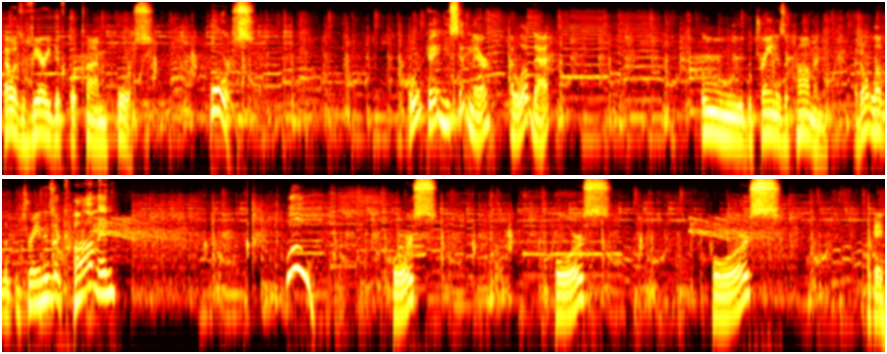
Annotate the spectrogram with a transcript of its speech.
That was a very difficult time. Horse. Horse! Okay, he's sitting there. I love that. Ooh, the train is a common. I don't love that the train is a common! Woo! Horse. Horse. Horse. Okay,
